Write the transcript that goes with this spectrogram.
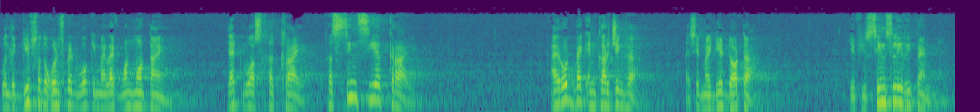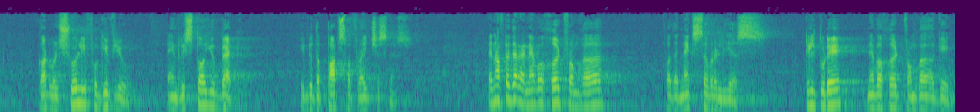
Will the gifts of the Holy Spirit work in my life one more time? That was her cry, her sincere cry. I wrote back encouraging her. I said, My dear daughter, if you sincerely repent, God will surely forgive you and restore you back into the paths of righteousness. And after that, I never heard from her for the next several years. Till today, never heard from her again.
